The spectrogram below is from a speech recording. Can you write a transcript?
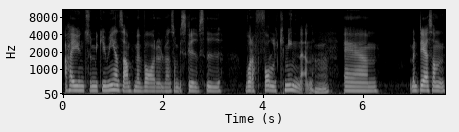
har ju inte så mycket gemensamt med varulven som beskrivs i våra folkminnen. Mm. Ehm, men det som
